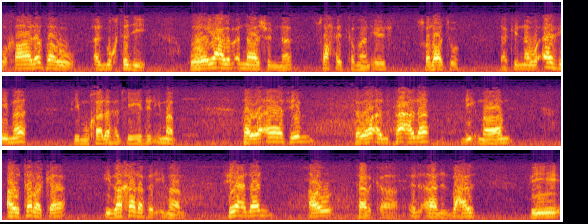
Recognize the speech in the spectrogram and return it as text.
وخالفه المقتدي وهو يعلم أنها سنة صحت كمان إيش؟ صلاته. لكنه آثم في مخالفته للإمام. فهو آثم سواء فعل لإمام أو ترك إذا خالف الإمام فعلا أو تركا الآن البحث في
